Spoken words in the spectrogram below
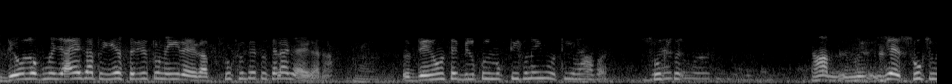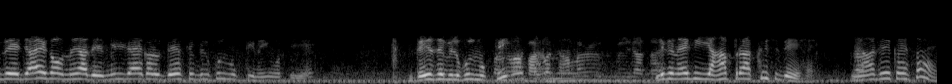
देवलोक में जाएगा तो ये शरीर तो नहीं रहेगा सूक्ष्म देह तो चला जाएगा ना। तो देहों से बिल्कुल मुक्ति तो नहीं होती वहाँ पर। सूक्ष्म हाँ ये सूक्ष्म देह जाएगा और नया देह मिल जाएगा तो देह से बिल्कुल मुक्ति नहीं होती है। देह से बिल्कुल मुक्ति वहाँ भगवत धाम में भी मिल जाता है। लेकिन है कि यहाँ प्राकृत देह है। यहाँ देह कैसा है?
